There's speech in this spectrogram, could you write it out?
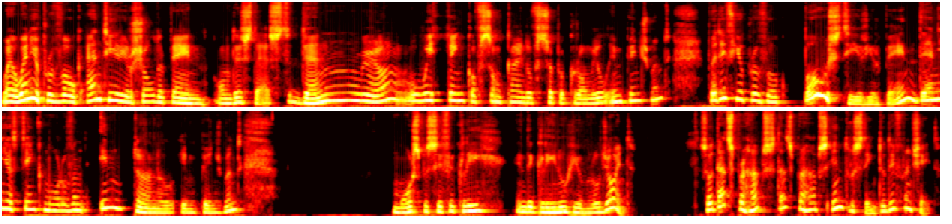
Well, when you provoke anterior shoulder pain on this test, then yeah, we think of some kind of subacromial impingement. But if you provoke posterior pain, then you think more of an internal impingement, more specifically in the glenohumeral joint. So that's perhaps that's perhaps interesting to differentiate.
